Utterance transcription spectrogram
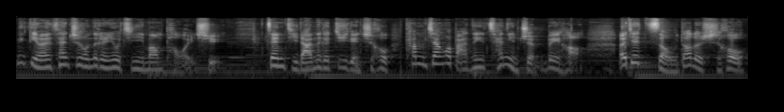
你点完餐之后，那个人又急急忙忙跑回去。在你抵达那个据点之后，他们将会把那个餐点准备好，而且走到的时候，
